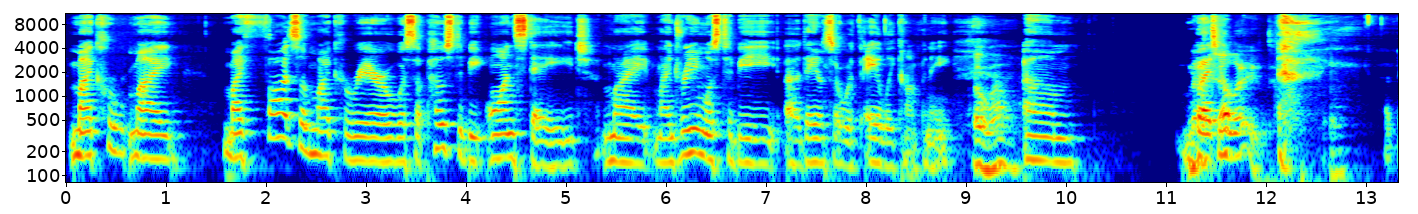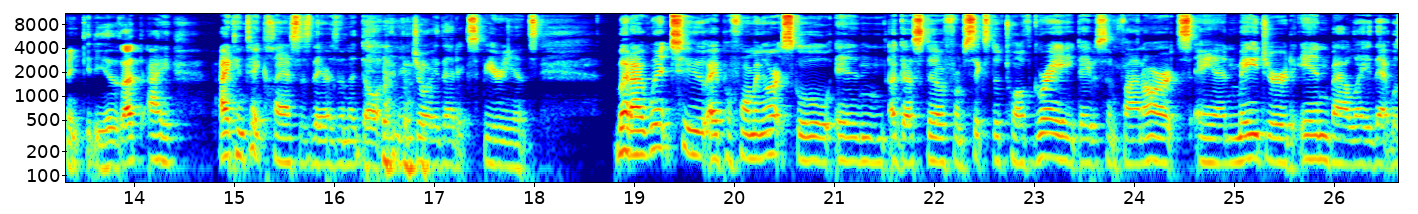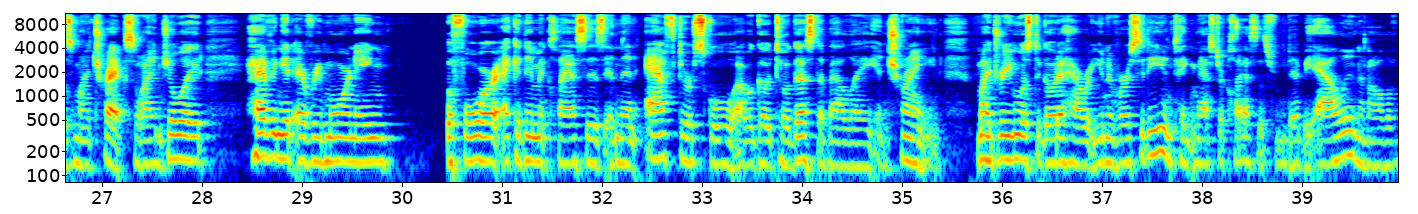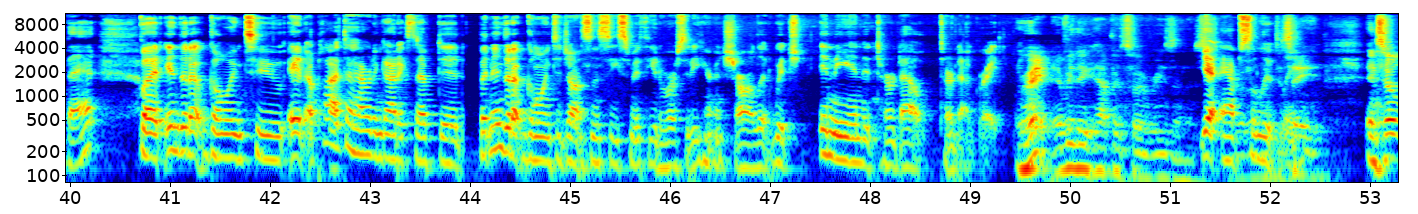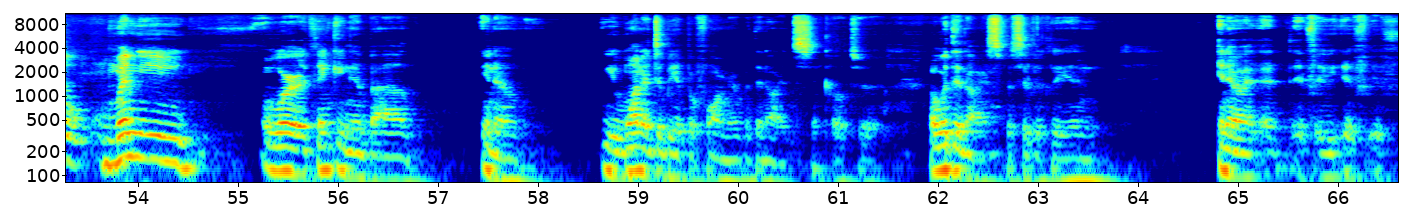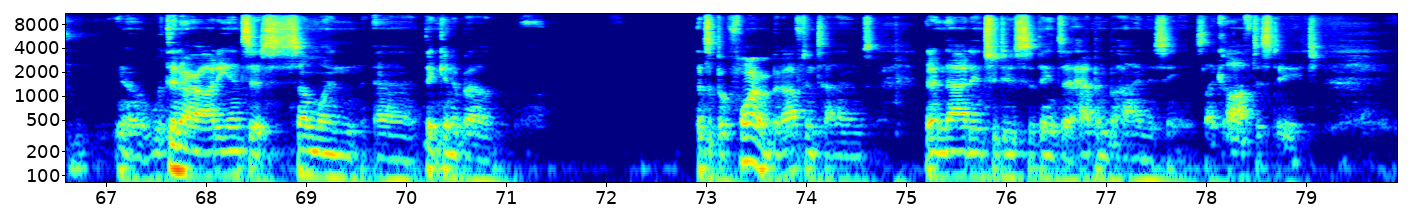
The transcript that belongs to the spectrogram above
my my my thoughts of my career was supposed to be on stage. My my dream was to be a dancer with Ailey Company. Oh wow! Um, Not but, too late. I think it is. I, I I can take classes there as an adult and enjoy that experience. But I went to a performing arts school in Augusta from sixth to 12th grade, Davidson Fine Arts, and majored in ballet. That was my track. So I enjoyed having it every morning before academic classes and then after school i would go to augusta ballet and train. My dream was to go to howard university and take master classes from debbie allen and all of that but ended up going to and applied to howard and got accepted but ended up going to johnson c. Smith university here in charlotte which in the end it turned out turned out great. Right. Everything happens for a reason. Yeah absolutely. and so when you were thinking about you know you wanted to be a performer within arts and culture, or within arts specifically, and you know, if if if you know, within our audience, is someone uh, thinking about as a performer, but oftentimes they're not introduced to things that happen behind the scenes, like off the stage.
